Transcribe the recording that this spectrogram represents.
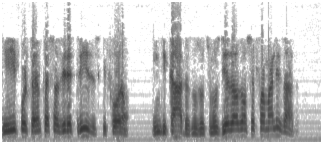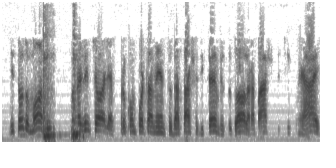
e, portanto, essas diretrizes que foram indicadas nos últimos dias, elas vão ser formalizadas. De todo modo, quando a gente olha para o comportamento da taxa de câmbio do dólar abaixo de cinco reais,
